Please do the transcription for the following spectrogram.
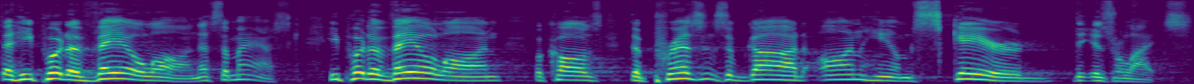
that he put a veil on. That's a mask. He put a veil on because the presence of God on him scared the Israelites.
